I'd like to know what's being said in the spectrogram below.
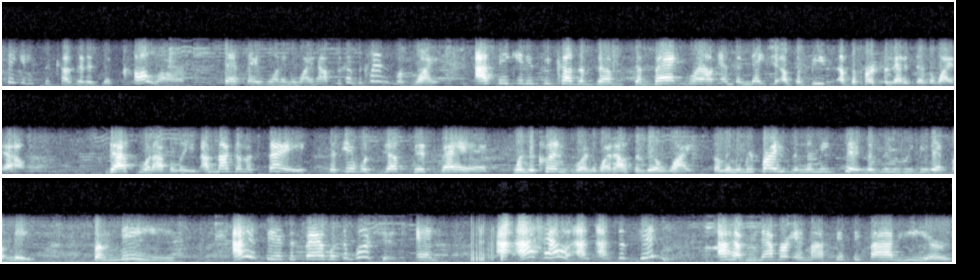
I think it's because it is the color that they want in the White House because the Clintons was white. I think it is because of the the background and the nature of the beast of the person that is in the White House. That's what I believe. I'm not going to say that it was just this bad when the Clintons were in the White House and they're white. So let me rephrase it. Let me say, let, let me redo that for me. For me, I didn't see it this bad with the Bushes, and I, I have I, I just didn't. I have never in my 55 years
